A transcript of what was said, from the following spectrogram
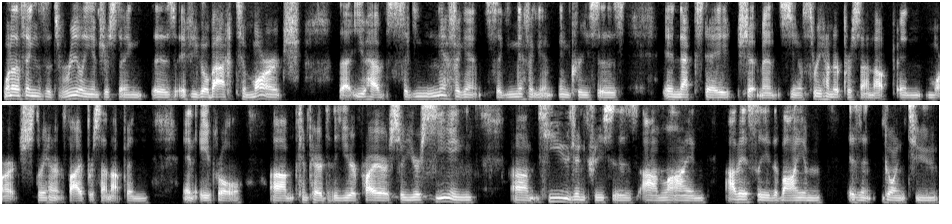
One of the things that's really interesting is if you go back to March, that you have significant, significant increases in next day shipments. You know, 300% up in March, 305% up in in April um, compared to the year prior. So you're seeing um, huge increases online. Obviously, the volume isn't going to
